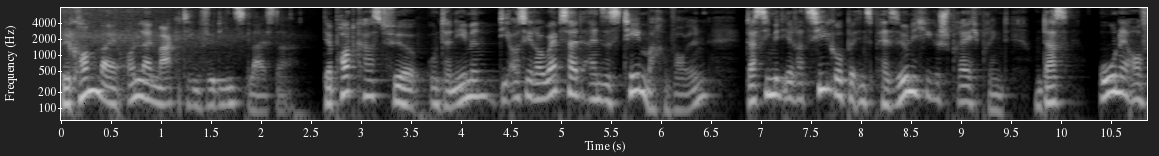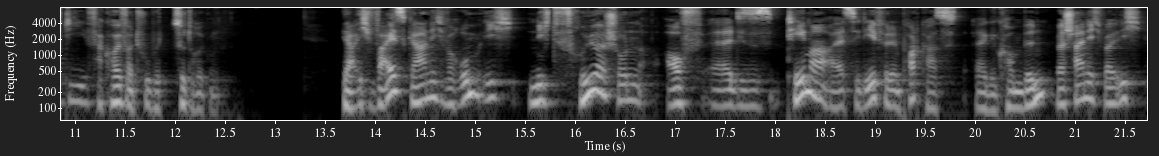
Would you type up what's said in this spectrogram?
Willkommen bei Online Marketing für Dienstleister, der Podcast für Unternehmen, die aus ihrer Website ein System machen wollen, das sie mit ihrer Zielgruppe ins persönliche Gespräch bringt und das ohne auf die Verkäufertube zu drücken. Ja, ich weiß gar nicht, warum ich nicht früher schon auf äh, dieses Thema als Idee für den Podcast äh, gekommen bin. Wahrscheinlich, weil ich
